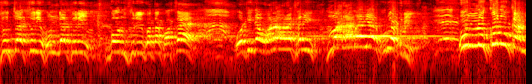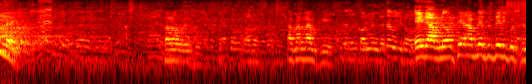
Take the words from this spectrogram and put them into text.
জুতা চুরি হুন্ডা চুরি গরু চুরির কথা কথা ওটিতে ওরা ওরা খালি মারামারি আর হুড়াহুড়ি। অন্য কোনো কাম নেই। আপনার নাম কি? এই যে আপনি আপনি একটু দেরি করছেন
